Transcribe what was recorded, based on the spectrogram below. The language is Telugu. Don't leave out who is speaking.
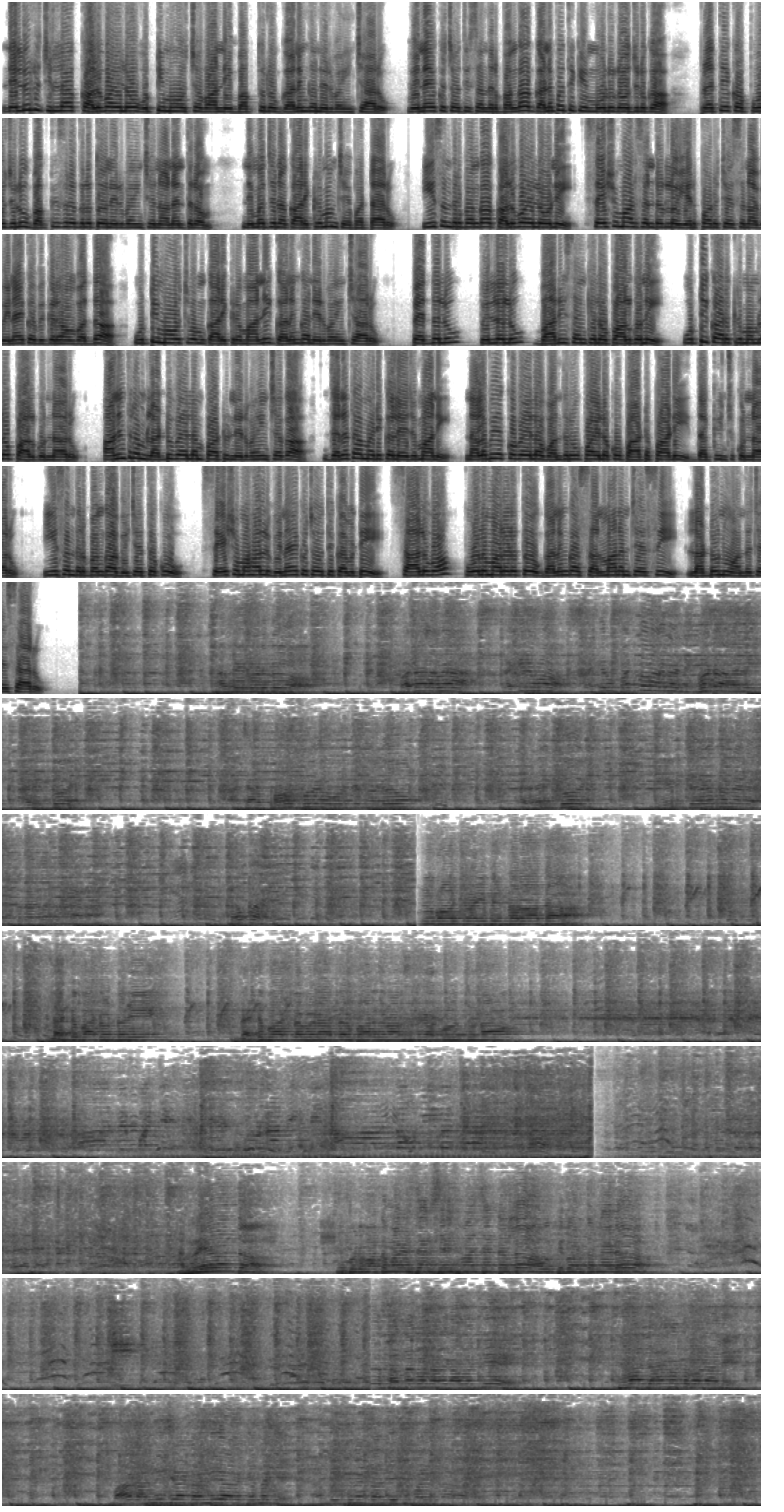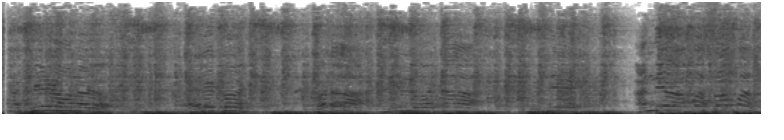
Speaker 1: నెల్లూరు జిల్లా కలువాయిలో ఉట్టి మహోత్సవాన్ని భక్తులు ఘనంగా నిర్వహించారు. వినాయక చవితి సందర్భంగా గణపతికి మూడు రోజులుగా ప్రత్యేక పూజలు భక్తి శ్రద్ధలతో నిర్వహించిన అనంతరం నిమజ్జన కార్యక్రమం చేపట్టారు. ఈ సందర్భంగా కలువాయిలోని శేషమాల్ సెంటర్లో ఏర్పాటు చేసిన వినాయక విగ్రహం వద్ద ఉట్టి మహోత్సవం కార్యక్రమాన్ని ఘనంగా నిర్వహించారు. పెద్దలు పిల్లలు భారీ సంఖ్యలో పాల్గొని ఉట్టి కార్యక్రమంలో పాల్గొన్నారు. అనంతరం లడ్డు వేలంపాటు నిర్వహించగా జనతా మెడికల్ యజమాని నలభై ఒక్క వేల వంద రూపాయలకు పాట పాడి దక్కించుకున్నారు. ఈ సందర్భంగా విజేతకు శేషమహల్ వినాయక చవితి కమిటీ శాలువ పూలమాలలతో ఘనంగా సన్మానం చేసి లడ్డూను అందజేశారు.
Speaker 2: కాఫీ సూపర్ అయిపోయిన తర్వాత లడ్డు పాట ఉంటుంది. లడ్డు పాటలో కూడా అందరూ పాల్గొనాల్సిందిగా కోరుతున్నాం రేవంత్ ఇప్పుడు మొట్టమొదటిసారి శేషమాల సెంటర్లో ఉత్తి కొడుతున్నాడు. సన్నగా కాబట్టి శివ జాగ్రత్త పడాలి. బాగా అందించినట్టు అందియాలి కిందకి. అందించినట్టు అందించి పై స్పీడ్గా ఉన్నాడు. వెరీ గుడ్ కొట్టాల నీళ్ళు కొట్టాలా కృషి అంది సూపర్ సూపర్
